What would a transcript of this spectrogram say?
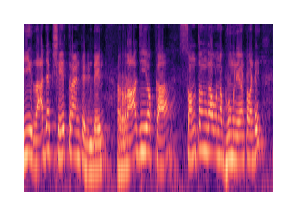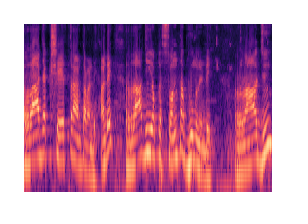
ఈ రాజక్షేత్ర అంటే ఏంటంటే రాజు యొక్క సొంతంగా ఉన్న భూమిని ఏమంటామండి? రాజక్షేత్ర అంటామండి. అంటే రాజు యొక్క సొంత భూములండి. రాజు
